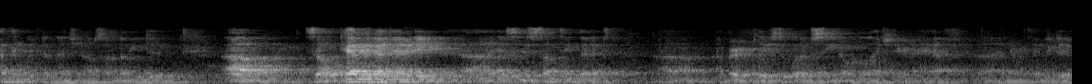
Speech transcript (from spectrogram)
I think we've done that job, so I know you do. Um, so Catholic identity uh, is, is something that uh, I'm very pleased with what I've seen over the last year and a half uh, in everything we do.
